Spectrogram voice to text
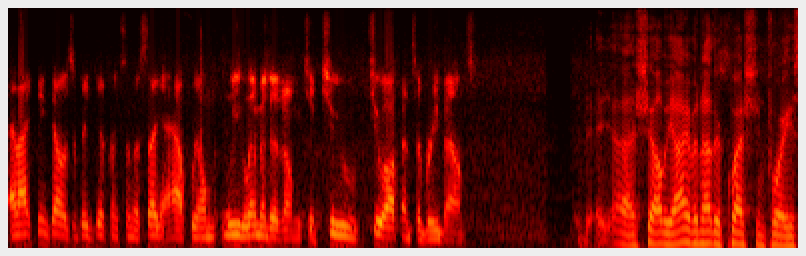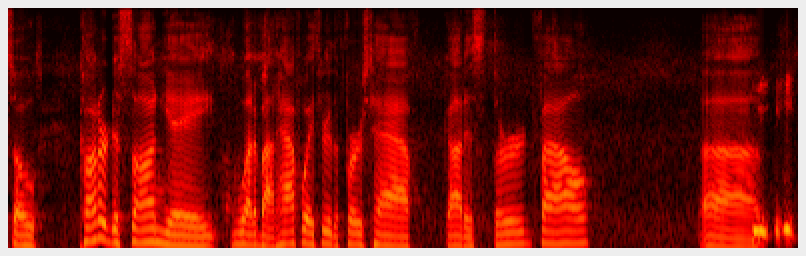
and I think that was a big difference in the second half. We we limited them to two two offensive rebounds. Uh, Shelby, I have another question for you. So, Connor Desanye, what about halfway through the first half, got his third foul? Uh, he, he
